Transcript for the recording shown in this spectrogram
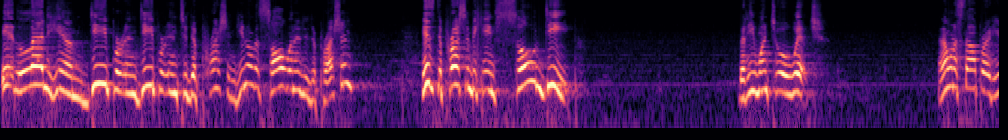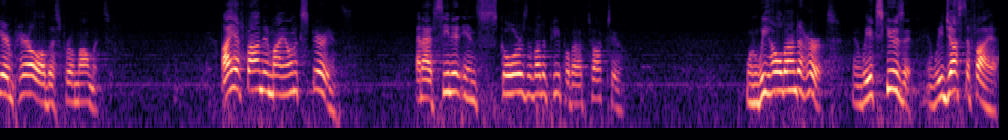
It led him deeper and deeper into depression. Do you know that Saul went into depression? His depression became so deep that he went to a witch. And I want to stop right here and parallel this for a moment. I have found in my own experience, and I've seen it in scores of other people that I've talked to, when we hold on to hurt, and we excuse it and we justify it,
